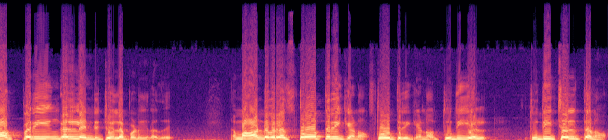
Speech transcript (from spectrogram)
ஆர்ப்பரியுங்கள் என்று சொல்லப்படுகிறது. நம்ம ஆண்டவரை ஸ்தோத்திரிக்கணும் ஸ்தோத்திரிக்கணும் துதிகள் துதி செலுத்தணும்.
